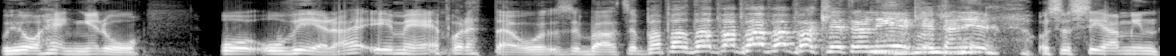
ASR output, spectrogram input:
Och jag hänger då och, och Vera är med på detta och så bara, så, pappa, pappa, pappa, pappa, klättra ner, klättra ner. Och så ser jag min,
